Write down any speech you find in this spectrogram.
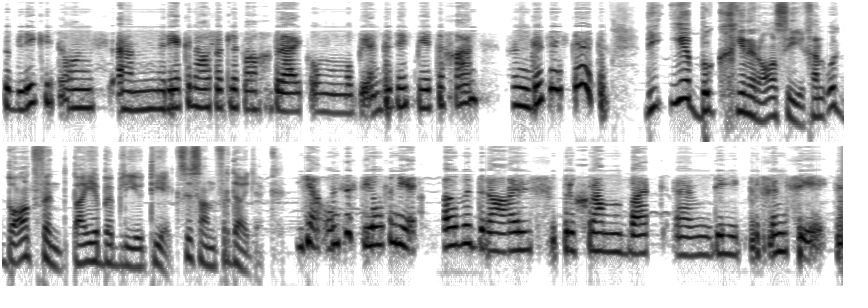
publiek het ons um rekenaars wat hulle kan gebruik om op die internet mee te gaan. En dit is dit. Die e-boek generasie gaan ook baat vind by 'n biblioteek, Susan verduidelik. Ja, ons is deel van die Overdrive program wat ehm um, die provinsie het.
